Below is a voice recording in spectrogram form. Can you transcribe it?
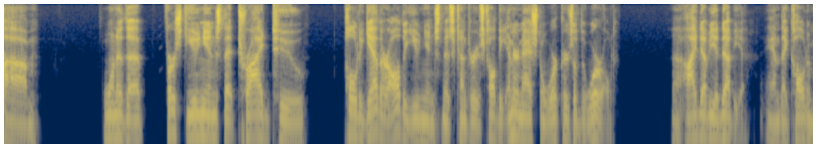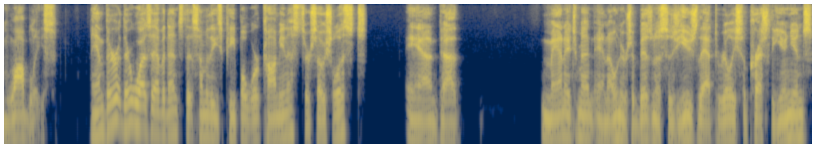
Um, one of the first unions that tried to pull together all the unions in this country was called the International Workers of the World, uh, IWW, and they called them Wobblies. And there, there was evidence that some of these people were communists or socialists, and uh, management and owners of businesses used that to really suppress the unions.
